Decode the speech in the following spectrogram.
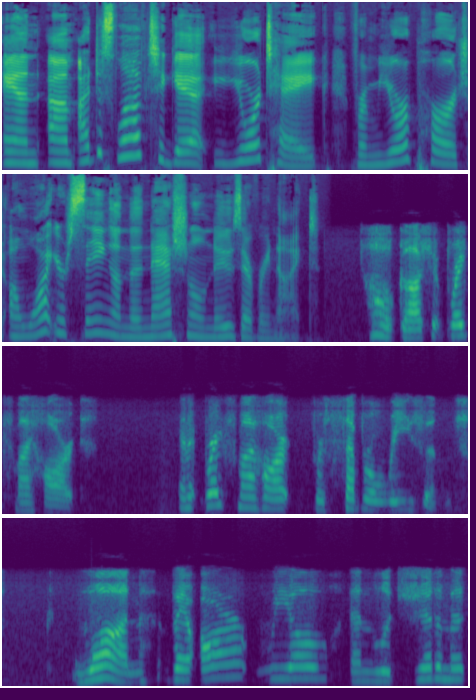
And um, I'd just love to get your take from your perch on what you're seeing on the national news every night. Oh, gosh, it breaks my heart. And it breaks my heart for several reasons. One, there are real and legitimate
